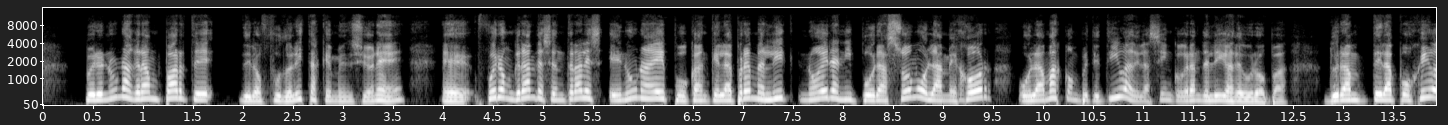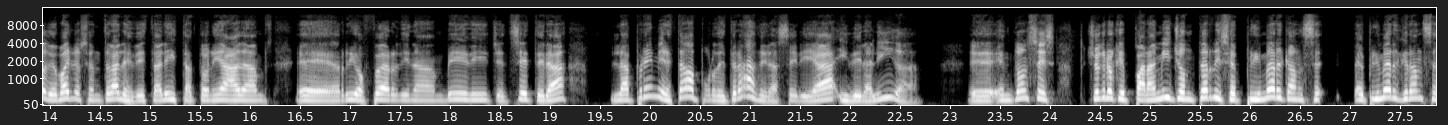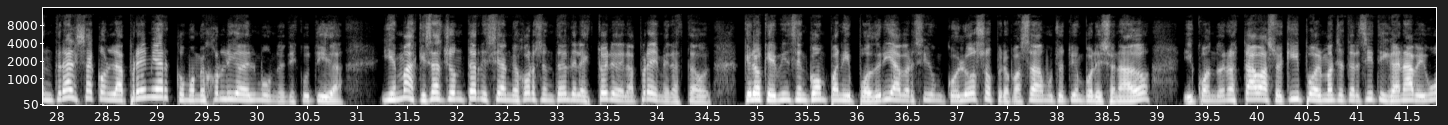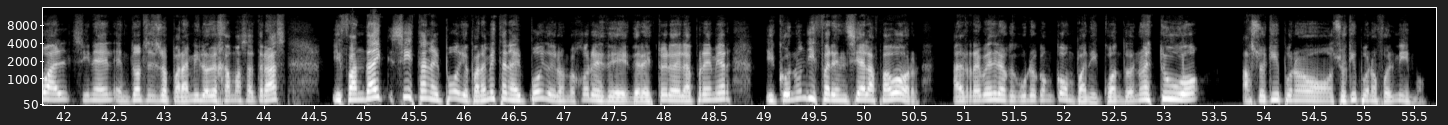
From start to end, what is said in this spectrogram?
pero en una gran parte de los futbolistas que mencioné, eh, fueron grandes centrales en una época en que la Premier League no era ni por asomo la mejor o la más competitiva de las cinco grandes ligas de Europa durante el apogeo de varios centrales de esta lista, Tony Adams, eh, Río Ferdinand, Vidic, etcétera, la Premier estaba por detrás de la Serie A y de la Liga. Eh, entonces, yo creo que para mí John Terry es el primer, el primer gran central ya con la Premier como mejor liga del mundo, indiscutida. Y es más, quizás John Terry sea el mejor central de la historia de la Premier hasta hoy. Creo que Vincent Company podría haber sido un coloso, pero pasaba mucho tiempo lesionado. Y cuando no estaba su equipo, el Manchester City ganaba igual sin él. Entonces eso para mí lo deja más atrás. Y Van Dijk sí está en el podio. Para mí está en el podio de los mejores de la historia de la Premier y con un diferencial a favor. Al revés de lo que ocurrió con Company. Cuando no estuvo, a su equipo no, su equipo no fue el mismo.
